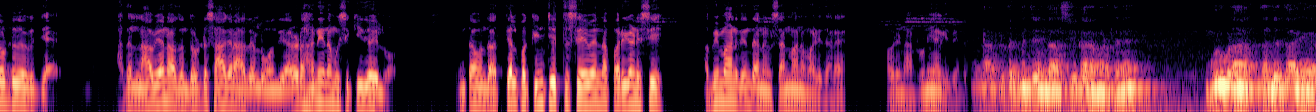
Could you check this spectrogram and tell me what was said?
ದೊಡ್ಡ ವಿದ್ಯೆ. ಅದ್ರಲ್ಲಿ ನಾವೇನು ಅದೊಂದು ದೊಡ್ಡ ಸಾಗರ, ಅದರಲ್ಲಿ ಒಂದು ಎರಡು ಹನಿ ನಮಗೆ ಸಿಕ್ಕಿದೆಯೋ ಇಲ್ವೋ, ಇಂಥ ಒಂದು ಅತ್ಯಲ್ಪ ಕಿಂಚಿತ್ ಸೇವೆಯನ್ನು ಪರಿಗಣಿಸಿ ಅಭಿಮಾನದಿಂದ ನನಗೆ ಸನ್ಮಾನ ಮಾಡಿದ್ದಾರೆ. ಅವರಿಗೆ ನಾನು ಋಣಿಯಾಗಿದ್ದೇನೆ. ಕೃತಜ್ಞತೆಯಿಂದ ಸ್ವೀಕಾರ ಮಾಡ್ತೇನೆ. ಗುರುಗಳ ತಂದೆ ತಾಯಿಯರ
